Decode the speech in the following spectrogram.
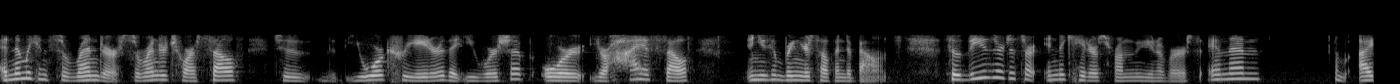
and then we can surrender. Surrender to ourself, to your creator that you worship, or your highest self, and you can bring yourself into balance. So these are just our indicators from the universe. And then I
